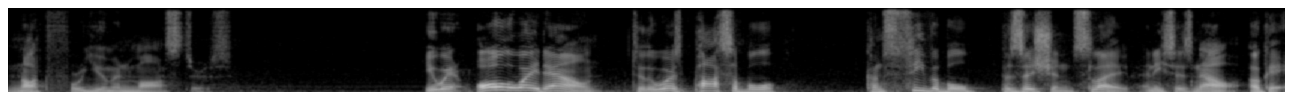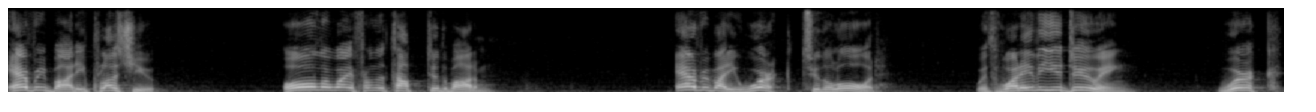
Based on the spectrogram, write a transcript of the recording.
not for human masters. He went all the way down to the worst possible conceivable position, slave. And he says, Now, okay, everybody plus you, all the way from the top to the bottom. Everybody work to the Lord. With whatever you're doing, work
